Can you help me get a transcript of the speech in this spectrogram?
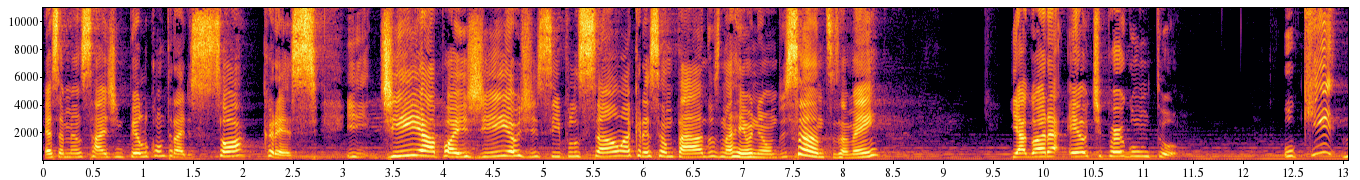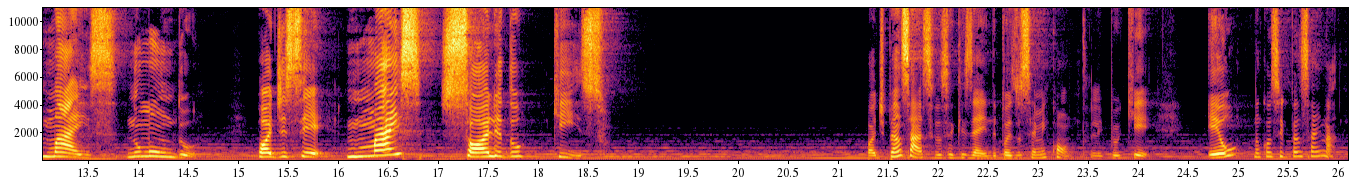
essa mensagem, pelo contrário, só cresce. E dia após dia, os discípulos são acrescentados na reunião dos santos, amém? E agora eu te pergunto: o que mais no mundo pode ser mais sólido que isso? Pode pensar se você quiser, e depois você me conta, porque eu não consigo pensar em nada.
